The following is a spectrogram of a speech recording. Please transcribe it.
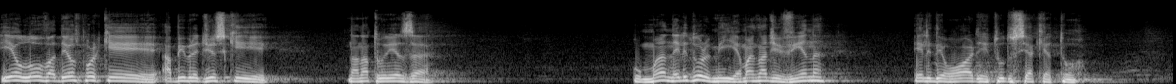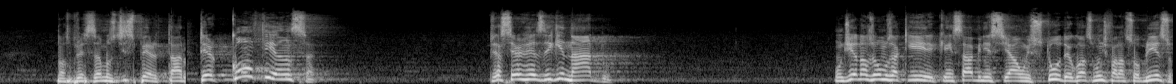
e eu louvo a Deus porque a Bíblia diz que na natureza humana ele dormia, mas na divina ele deu ordem e tudo se aquietou. Nós precisamos despertar, ter confiança, precisa ser resignado. Um dia nós vamos aqui, quem sabe, iniciar um estudo, eu gosto muito de falar sobre isso,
